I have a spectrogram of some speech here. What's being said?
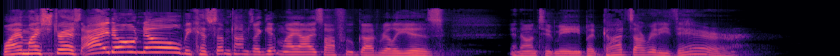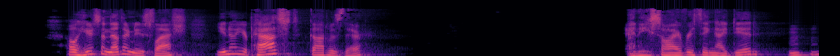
Why am I stressed? I don't know because sometimes I get my eyes off who God really is and onto me, but God's already there. Oh, here's another news flash. You know your past? God was there. And he saw everything I did Mm-hmm.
